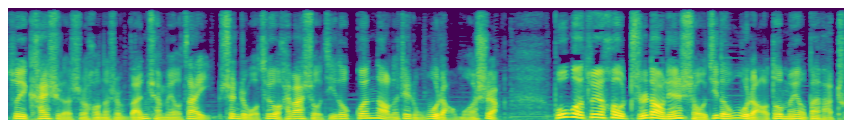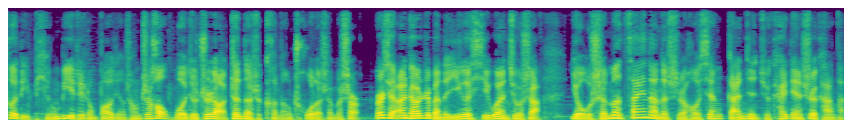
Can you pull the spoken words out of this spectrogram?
所以开始的时候呢是完全没有在意，甚至我最后还把手机都关到了这种勿扰模式啊。不过最后，直到连手机的勿扰都没有办法彻底屏蔽这种报警声之后，我就知道真的是可能出了什么事儿。而且按照日本的一个习惯，就是啊，有什么灾难的时候，先赶紧去开电视看看。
